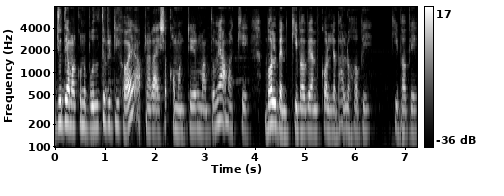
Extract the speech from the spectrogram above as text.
যদি আমার কোনো ভুল ত্রুটি হয়, আপনারা এসব কমেন্টের মাধ্যমে আমাকে বলবেন কীভাবে আমি করলে ভালো হবে, কীভাবে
